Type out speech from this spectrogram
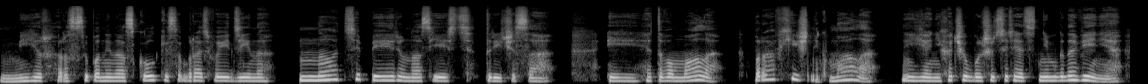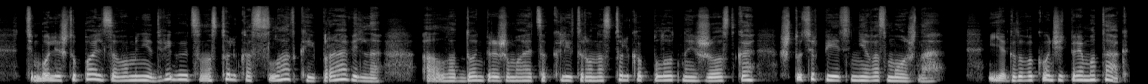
Мир, рассыпанный на осколки, собрать воедино. Но теперь у нас есть три часа. И этого мало. Прав хищник, мало. Я не хочу больше терять ни мгновения, тем более, что пальцы во мне двигаются настолько сладко и правильно, а ладонь прижимается к литеру настолько плотно и жестко, что терпеть невозможно. Я готова кончить прямо так,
